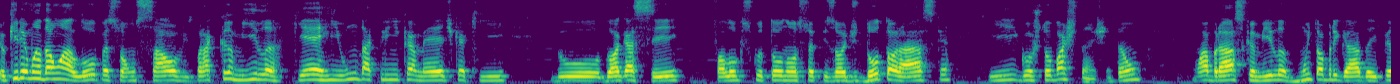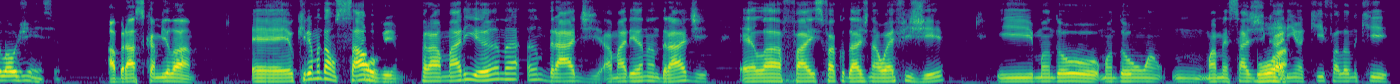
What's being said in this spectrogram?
Eu queria mandar um alô, pessoal, um salve para Camila, que é R1 da clínica médica aqui do, do HC. Falou que escutou o nosso episódio do Torasca e gostou bastante. Então, um abraço, Camila. Muito obrigado aí pela audiência. Abraço, Camila. É, eu queria mandar um salve para Mariana Andrade. A Mariana Andrade, ela faz faculdade na UFG e mandou, mandou uma, uma mensagem Boa. de carinho aqui falando que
